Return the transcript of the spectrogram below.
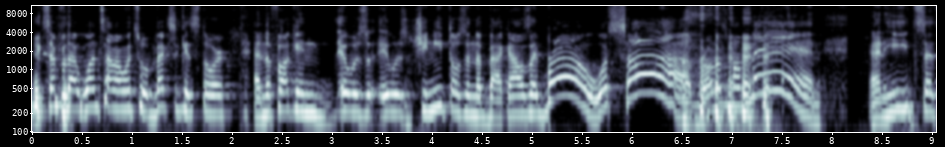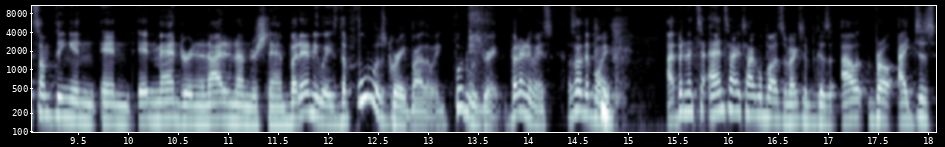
Except for that one time I went to a Mexican store and the fucking it was it was chinitos in the back, and I was like, bro, what's up, bro? That's my man. And he said something in, in in Mandarin, and I didn't understand. But anyways, the food was great, by the way. Food was great. But anyways, that's not the point. I've been into anti Taco Bell as a Mexican because I, bro, I just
